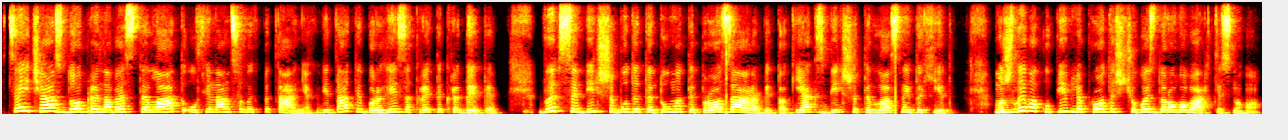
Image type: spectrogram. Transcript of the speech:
В цей час добре навести лад у фінансових питаннях, віддати борги, закрити кредити. Ви все більше будете думати про заробіток, як збільшити власний дохід. Можлива купівля-продаж чогось дороговартісного.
